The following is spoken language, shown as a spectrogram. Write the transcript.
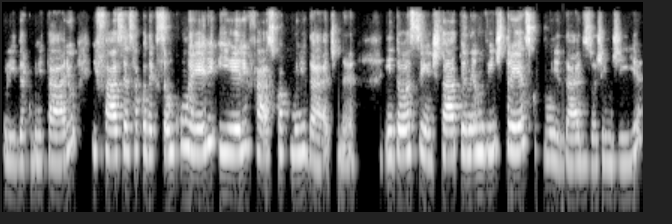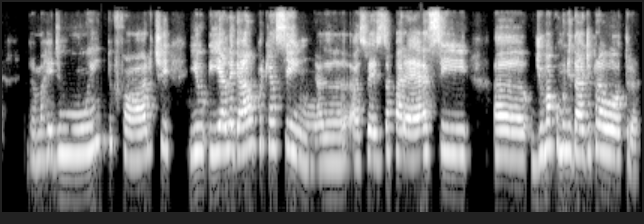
o líder comunitário e faz essa conexão com ele e ele faz com a comunidade, né? Então, assim, a gente está atendendo 23 comunidades hoje em dia, então, é uma rede muito forte e, e é legal porque, assim, às vezes aparece uh, de uma comunidade para outra.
